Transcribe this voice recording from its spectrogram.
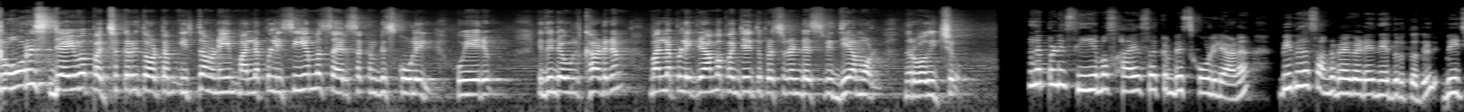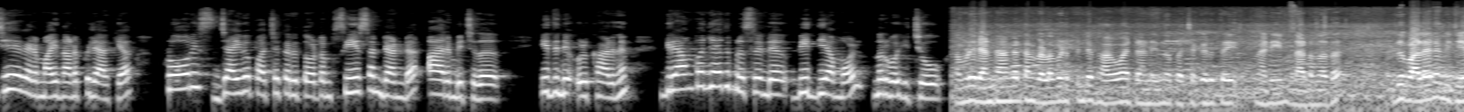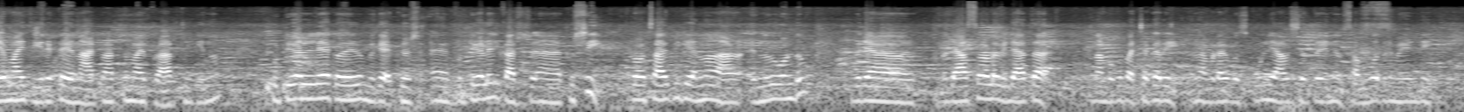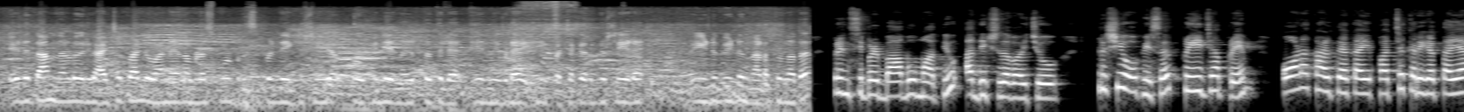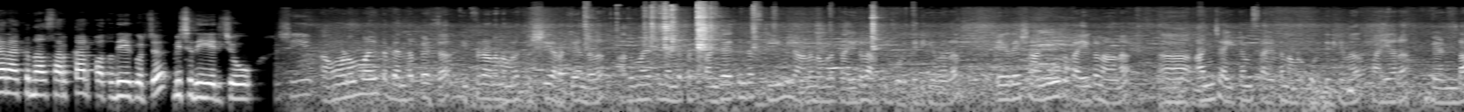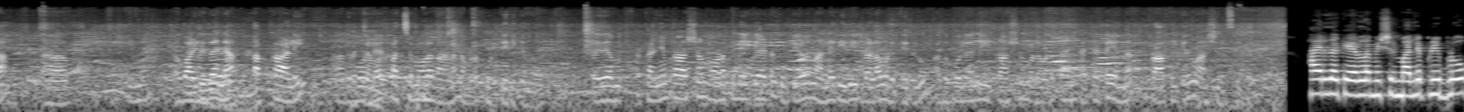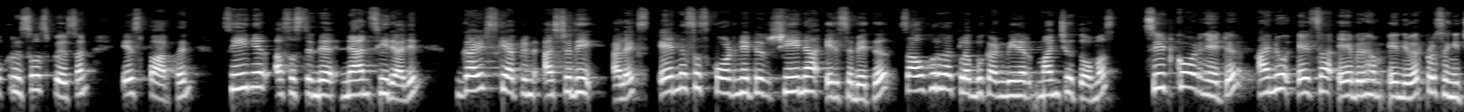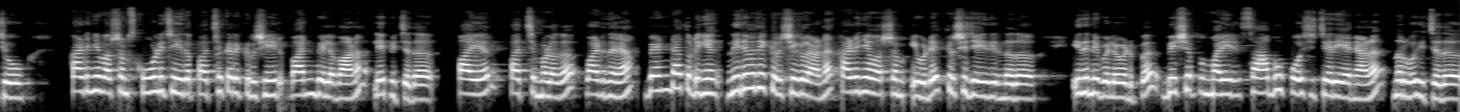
ക്ലോറിസ് ജൈവ പച്ചക്കറിത്തോട്ടം ഇത്തവണയും Mallappally C M S higher secondary സ്കൂളിൽ ഉയരും. ഇതിന്റെ ഉദ്ഘാടനം മല്ലപ്പള്ളി ഗ്രാമപഞ്ചായത്ത് പ്രസിഡന്റ് എസ് വിദ്യാമോൾ നിർവഹിച്ചു. Mallappally C M S higher secondary സ്കൂളിലാണ് വിവിധ സംഘടനകളുടെ നേതൃത്വത്തിൽ വിജയകരമായി നടപ്പിലാക്കിയ ക്ലോറിസ് ജൈവ പച്ചക്കറിത്തോട്ടം സീസൺ രണ്ട് ആരംഭിച്ചത്. ഇതിന്റെ ഉദ്ഘാടനം ഗ്രാമപഞ്ചായത്ത് പ്രസിഡന്റ് വിദ്യാമോൾ നിർവഹിച്ചു. നമ്മൾ രണ്ടാം ഘട്ടം വിളവെടുപ്പിന്റെ ഭാഗമായിട്ടാണ് ഇന്ന് പച്ചക്കറി തൈ നടിയിൽ നടന്നത്. ഇത് വളരെ വിജയമായി തീരട്ടെ എന്ന് ആത്മാർത്ഥമായി പ്രാർത്ഥിക്കുന്നു. കുട്ടികളിലേക്ക് ഒരു മിക കുട്ടികളിൽ കർഷ കൃഷി പ്രോത്സാഹിപ്പിക്കുക എന്നതാണ് എന്നതുകൊണ്ടും രാസവളമില്ലാത്ത നമുക്ക് പച്ചക്കറി നമ്മുടെ സ്കൂളിലെ ആവശ്യത്തിനും സമൂഹത്തിനു വേണ്ടി എടുക്കാം എന്നുള്ള ഒരു കാഴ്ചപ്പാടുമാണ് നമ്മുടെ സ്കൂൾ പ്രിൻസിപ്പളിന്റെ കൃഷി വകുപ്പിന്റെ നേതൃത്വത്തിൽ ഇന്നിവിടെ ഈ പച്ചക്കറി കൃഷിയുടെ വീട് വീട് നടത്തുന്നത്. പ്രിൻസിപ്പൽ ബാബു മാത്യു അധ്യക്ഷത വഹിച്ചു. കൃഷി ഓഫീസർ പ്രീജ പ്രേം ഓണക്കാലത്തേക്കായി പച്ചക്കറികൾ തയ്യാറാക്കുന്ന സർക്കാർ പദ്ധതിയെക്കുറിച്ച് വിശദീകരിച്ചു. കൃഷി ഓണവുമായിട്ട് ബന്ധപ്പെട്ട് ഇപ്പോഴാണ് നമ്മൾ കൃഷി ഇറക്കേണ്ടത്. അതുമായിട്ട് ബന്ധപ്പെട്ട് പഞ്ചായത്തിന്റെ സ്കീമിലാണ് നമ്മൾ തൈകൾ ഇറക്കി കൊടുത്തിരിക്കുന്നത്. ഏകദേശം അഞ്ഞൂറ് തൈകളാണ് അഞ്ച് ഐറ്റംസ് ആയിട്ട് നമ്മൾ കൊടുത്തിരിക്കുന്നത്. പയർ വെണ്ട പിന്നെ വഴുതന തക്കാളി അതുപോലെ പച്ചമുളകാണ് നമ്മൾ കൊടുത്തിരിക്കുന്നത്. കഴിഞ്ഞ പ്രാവശ്യം ഓണത്തിലേക്കായിട്ട് കുട്ടികൾ നല്ല രീതിയിൽ വിളവെടുത്തിരുന്നു. അതുപോലെ തന്നെ ഈ പ്രാവശ്യം വിളവെടുക്കാൻ പറ്റട്ടെ എന്ന് പ്രാർത്ഥിക്കുന്നു ആശംസിക്കുന്നു. Haritha Kerala mission Mallappally block resource person S Parthan senior assistant Nancy Rajan guides captain Aswathy Alex N S S coordinator Sheena Elizabeth Souhrida club convener Manju Thomas seat coordinator Anu S Abraham എന്നിവർ പ്രസംഗിച്ചു. കഴിഞ്ഞ വർഷം സ്കൂളിൽ ചെയ്ത പച്ചക്കറി കൃഷിയിൽ വൻ വിളവാണ് ലഭിച്ചത്. പയർ പച്ചമുളക് വഴുതന വെണ്ട തുടങ്ങിയ നിരവധി കൃഷികളാണ് കഴിഞ്ഞ വർഷം ഇവിടെ കൃഷി ചെയ്തിരുന്നത്. ഇതിന്റെ വിളവെടുപ്പ് ബിഷപ്പ് മലയിൽ സാബു കോശിച്ചെറിയാനാണ് നിർവഹിച്ചത്.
